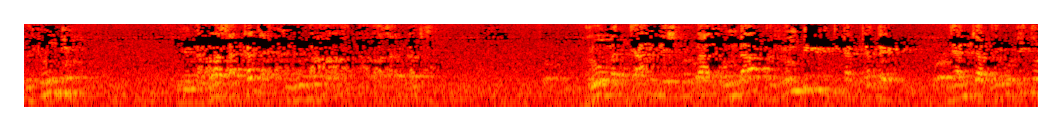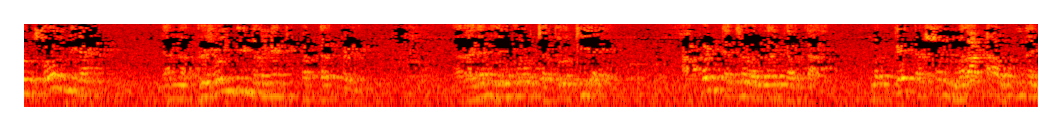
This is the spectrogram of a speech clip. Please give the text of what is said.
गजुंडी म्हणजे नावासारखंच आहे आणि नावासारखंच आहे ध्रुवमध्यान निष्कृता हुंडा भ्रशुंडी कथ्यते ज्यांच्या प्रकृतीतून सोड मिळाली त्यांना भ्रशुंडी म्हणण्याची पद्धत पडली. राजांनी चतुर्थी आहे. आपण त्याचं वर्णन करता. मग ते दर्शन मला का होत नाही.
